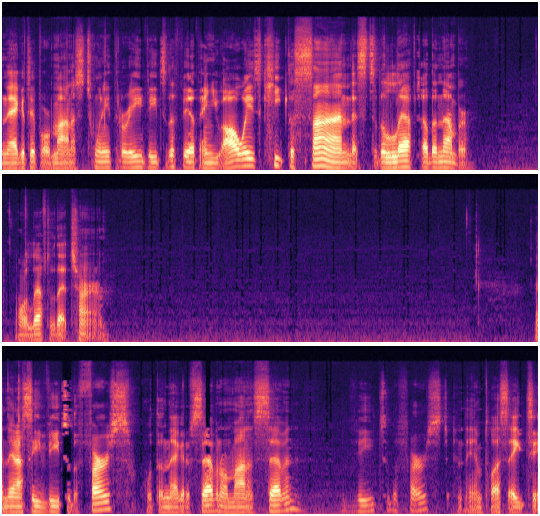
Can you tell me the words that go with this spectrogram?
negative or minus 23 v to the fifth. And you always keep the sign that's to the left of the number or left of that term. Then I see v to the first with a negative 7 or minus 7, v to the first, and then plus 18.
